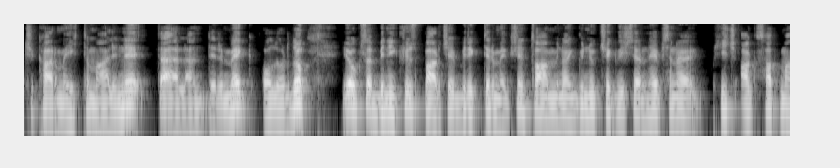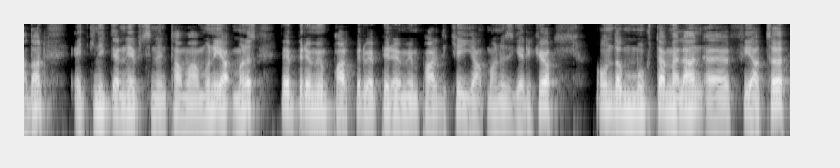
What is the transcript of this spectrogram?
çıkarma ihtimalini değerlendirmek olurdu. Yoksa 1200 parça biriktirmek için tahminen günlük çekilişlerin hepsine hiç aksatmadan etkinliklerin hepsinin tamamını yapmanız ve Premium Part 1 ve Premium Part 2 yapmanız gerekiyor. Onda muhtemelen e, fiyatı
